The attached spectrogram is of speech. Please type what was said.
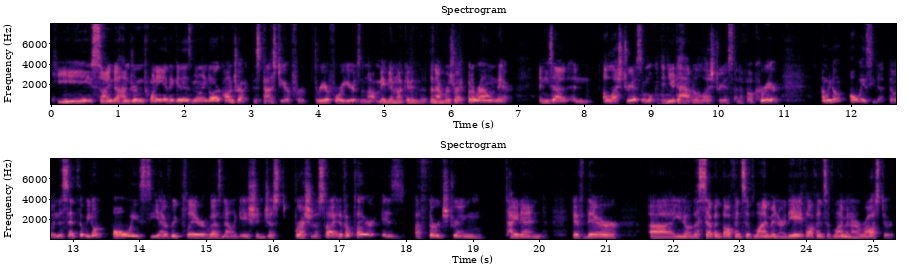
he signed a 120 i think it is million dollar contract this past year for three or four years. I'm not maybe i'm not getting the, the, numbers right but around there. And he's had an illustrious and will continue to have an illustrious nfl career. And we don't always see that though in the sense that we don't always see every player who has an allegation just brush it aside. If a player is a third string tight end if they're uh, you know the seventh offensive lineman or the eighth offensive lineman on a roster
